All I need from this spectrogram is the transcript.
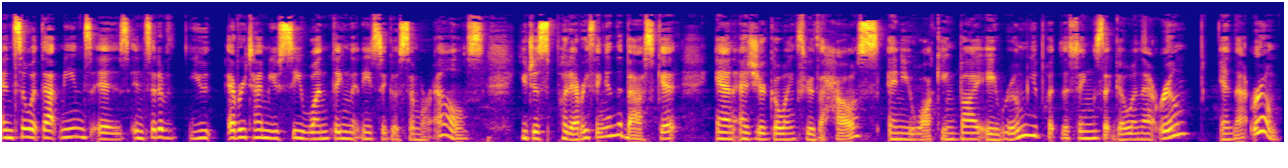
And so what that means is instead of you, every time you see one thing that needs to go somewhere else, you just put everything in the basket. And as you're going through the house and you're walking by a room, you put the things that go in that room in that room.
